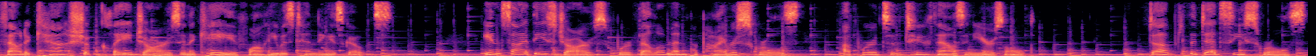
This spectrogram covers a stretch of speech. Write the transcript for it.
found a cache of clay jars in a cave while he was tending his goats. Inside these jars were vellum and papyrus scrolls upwards of 2,000 years old. Dubbed the Dead Sea Scrolls,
